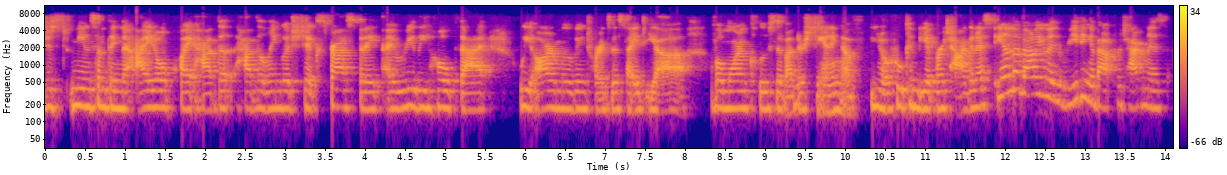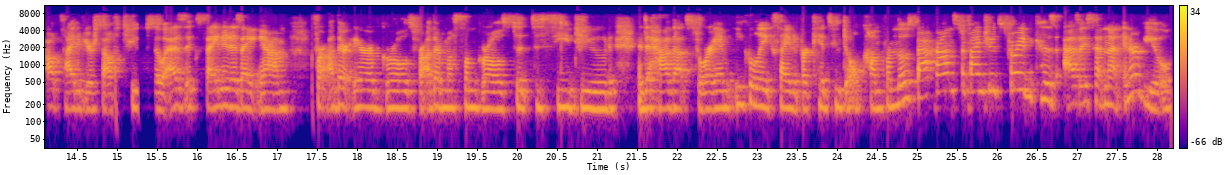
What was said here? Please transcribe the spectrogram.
just means something that I don't quite have the have the language to express. But I, I really hope that we are moving towards this idea of a more inclusive understanding of you know who can be a protagonist and the value in reading about protagonists outside of yourself too. So as excited as i am for other arab girls for other muslim girls to, to see jude and to have that story i'm equally excited for kids who don't come from those backgrounds to find jude's story because as i said in that interview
